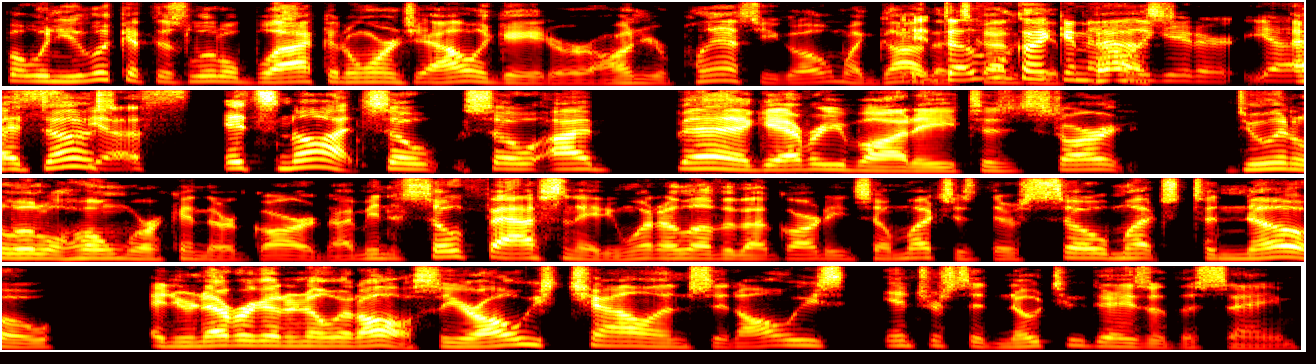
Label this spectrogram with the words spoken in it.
But when you look at this little black and orange alligator on your plants, you go, "Oh my god, it does look like an pest." alligator. Yes. It does. Yes. It's not. So, so I beg everybody to start doing a little homework in their garden. I mean, it's so fascinating. What I love about gardening so much is there's so much to know, and you're never going to know it all. So you're always challenged and always interested. No two days are the same,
